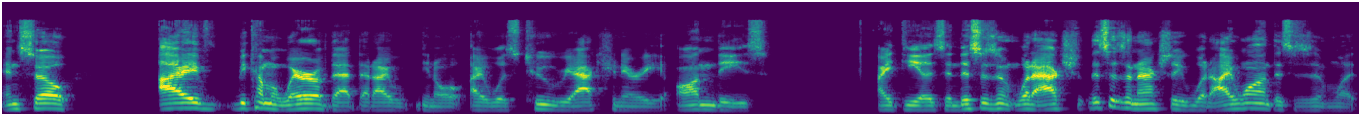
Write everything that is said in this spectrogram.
And so I've become aware of that that I, you know, I was too reactionary on these ideas and this isn't what actually this isn't actually what I want. This isn't what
